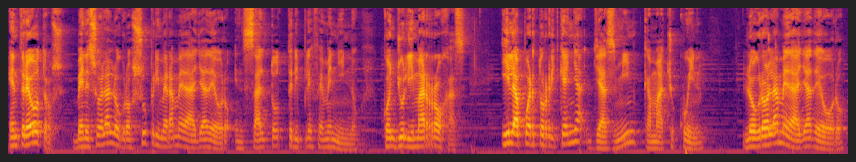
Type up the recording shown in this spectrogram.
Entre otros, Venezuela logró su primera medalla de oro en salto triple femenino con Yulimar Rojas y la puertorriqueña Yasmín Camacho Quinn logró la medalla de oro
